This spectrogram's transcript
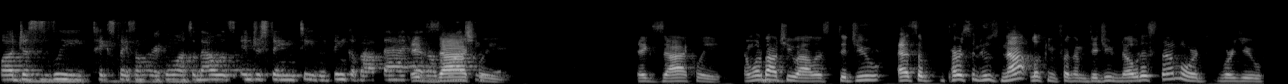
while Justice League takes place on Earth one. So that was interesting to even think about that. Exactly. Exactly. And what about you, Alice? Did you, as a person who's not looking for them, did you notice them, or were you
